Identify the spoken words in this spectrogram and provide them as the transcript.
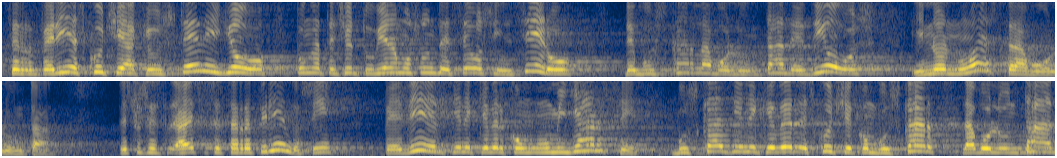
se refería, escuche, a que usted y yo, ponga atención, tuviéramos un deseo sincero de buscar la voluntad de Dios y no nuestra voluntad. Eso a eso se está refiriendo, ¿sí? Pedir tiene que ver con humillarse. Buscar tiene que ver, escuche, con buscar la voluntad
